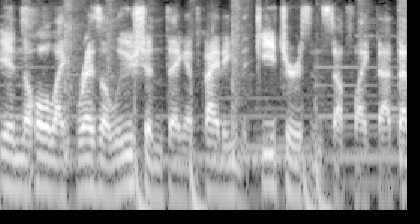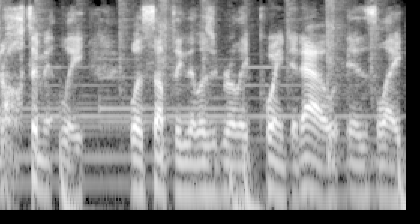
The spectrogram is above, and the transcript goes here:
in the whole like resolution thing of fighting the teachers and stuff like that, that ultimately was something that was really pointed out is like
